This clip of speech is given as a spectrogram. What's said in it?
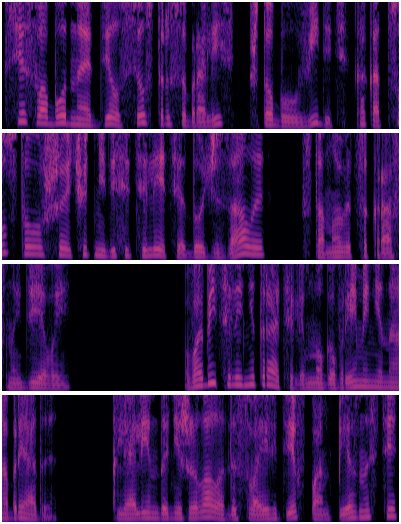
Все свободные отдел сестры собрались, чтобы увидеть, как отсутствовавшая чуть не десятилетие дочь Залы становится красной девой. В обители не тратили много времени на обряды. Клеолинда не желала для своих дев помпезности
